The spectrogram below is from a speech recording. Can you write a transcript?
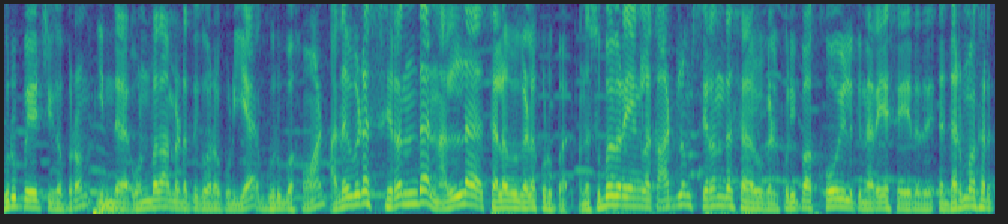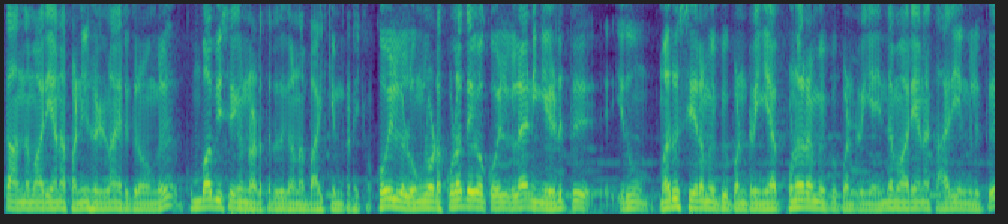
குரு பயிற்சிக்கு அப்புறம் இந்த ஒன்பதாம் இடத்துக்கு வரக்கூடிய குரு பகவான் அதை விட சிறந்த நல்ல செலவுகளை கொடுப்பார். அந்த சுப விரயங்களை காட்டிலும் சிறந்த செலவுகள் குறிப்பாக கோயிலுக்கு நிறைய செய்கிறது இந்த தர்மகர்த்தா அந்த மாதிரியான பணிகள்லாம் இருக்கிறவங்க கும்பாபிஷேகம் நடத்துறதுக்கான பாக்கியம் கிடைக்கும். கோயில்கள் உங்களோட குலதெய்வ கோயில்களை நீங்கள் எடுத்து இதுவும் மறுசீரமைப்பு பண்ணுறீங்க புனரமைப்பு பண்ணுறீங்க இந்த மாதிரியான காரியங்களுக்கு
